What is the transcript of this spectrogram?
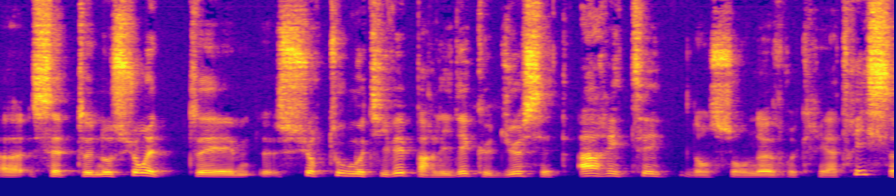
Euh, cette notion était surtout motivée par l'idée que Dieu s'est arrêté dans son œuvre créatrice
